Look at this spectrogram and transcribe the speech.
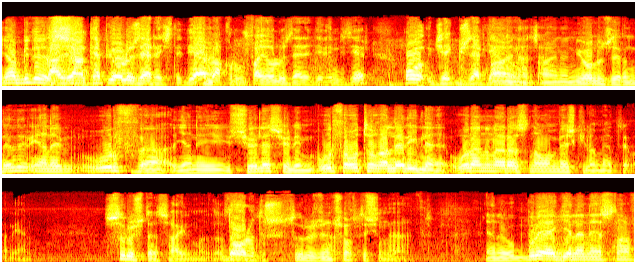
Ya bir de Gaziantep yolu üzeri işte. Diyarbakır, Urfa yolu üzeri dediğimiz yer. O ce- güzergahta Aynen, olacak. aynen yol üzerindedir. Yani Urfa, yani şöyle söyleyeyim, Urfa otogalleri ile oranın arasında 15 kilometre var yani. Suruç da sayılmaz aslında. Doğrudur. Suruç'un çok dışında. Yani buraya gelen esnaf,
